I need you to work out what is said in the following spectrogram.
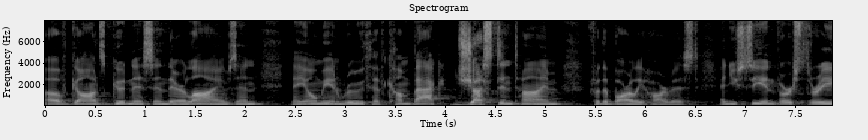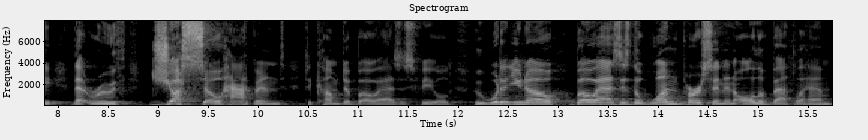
of God's goodness in their lives. And Naomi and Ruth have come back just in time for the barley harvest. And you see in verse 3 that Ruth just so happened to come to Boaz's field. Who, wouldn't you know, Boaz is the one person in all of Bethlehem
